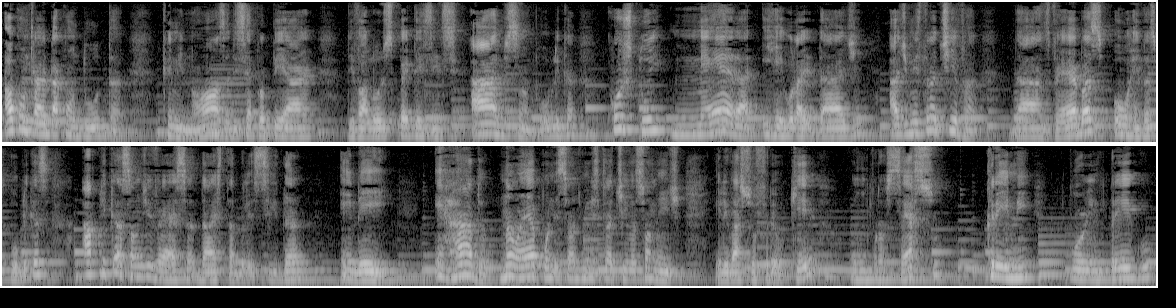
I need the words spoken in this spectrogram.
Ao contrário da conduta criminosa de se apropriar de valores pertencentes à administração pública, constitui mera irregularidade administrativa das verbas ou rendas públicas, aplicação diversa da estabelecida em lei. Errado, não é a punição administrativa somente. Ele vai sofrer o quê? Um processo, crime por emprego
